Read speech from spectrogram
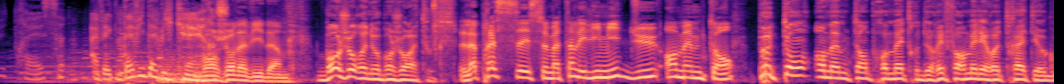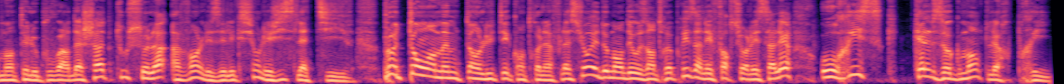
Revue de presse avec David Abiker. Bonjour David. Bonjour Renaud, bonjour à tous. La presse, c'est ce matin les limites du en même temps. Peut-on en même temps promettre de réformer les retraites et augmenter le pouvoir d'achat, tout cela avant les élections législatives? Peut-on en même temps lutter contre l'inflation et demander aux entreprises un effort sur les salaires au risque qu'elles augmentent leur prix.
